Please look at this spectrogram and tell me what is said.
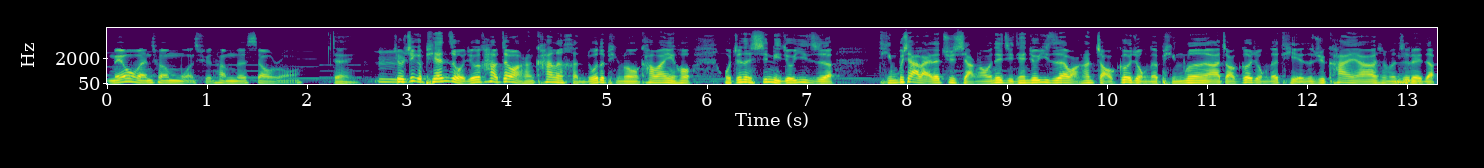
没有完全抹去他们的笑容。对，嗯就是这个片子，我就看在网上看了很多的评论。我看完以后，我真的心里就一直停不下来的去想啊。我那几天就一直在网上找各种的评论啊，找各种的帖子去看呀，什么之类的。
